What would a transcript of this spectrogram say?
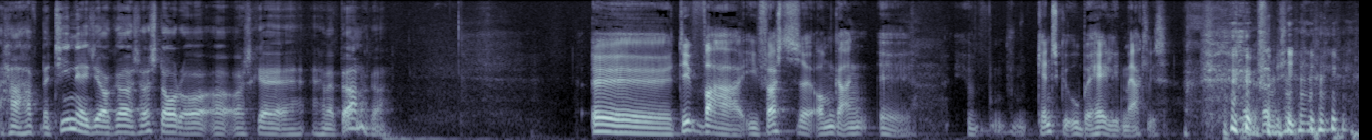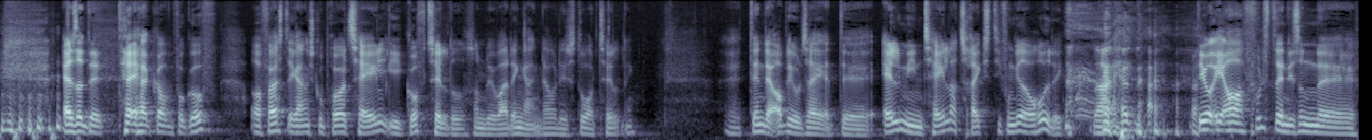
har haft med teenager at gøre, så står du og, og, og skal have med børn at gøre? Øh, det var i første omgang øh, ganske ubehageligt mærkeligt. Fordi, altså, det, da jeg kom på guf, og første gang skulle prøve at tale i gufteltet, som det var dengang, der var det et stort telt, ikke? Øh, Den der oplevelse af, at øh, alle mine talertricks, de fungerede overhovedet ikke. Nej. Det var, jeg var fuldstændig sådan, øh,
